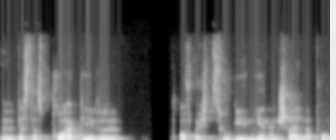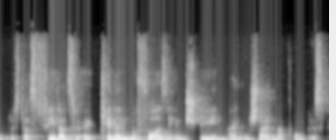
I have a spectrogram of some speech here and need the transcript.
äh, dass das proaktive auf euch zugehen hier ein entscheidender Punkt ist, dass Fehler zu erkennen, bevor sie entstehen, ein entscheidender Punkt ist.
